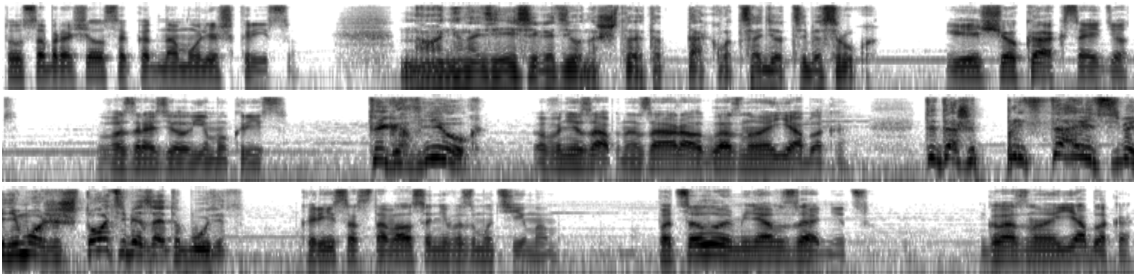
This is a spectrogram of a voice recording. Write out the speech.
Туз обращался к одному лишь Крису. «Но не надейся, гаденыш, что это так вот сойдет тебе с рук». «Еще как сойдет», — возразил ему Крис. «Ты говнюк!» — внезапно заорал глазное яблоко. «Ты даже представить себе не можешь, что тебе за это будет!» Крис оставался невозмутимым. «Поцелуй меня в задницу!» Глазное яблоко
